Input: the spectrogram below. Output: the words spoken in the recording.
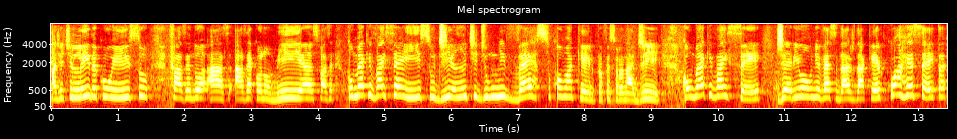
A gente lida com isso, fazendo as, as economias. Fazendo... Como é que vai ser isso diante de um universo como aquele, professora Nadir? Como é que vai ser gerir uma universidade daquele com a receita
